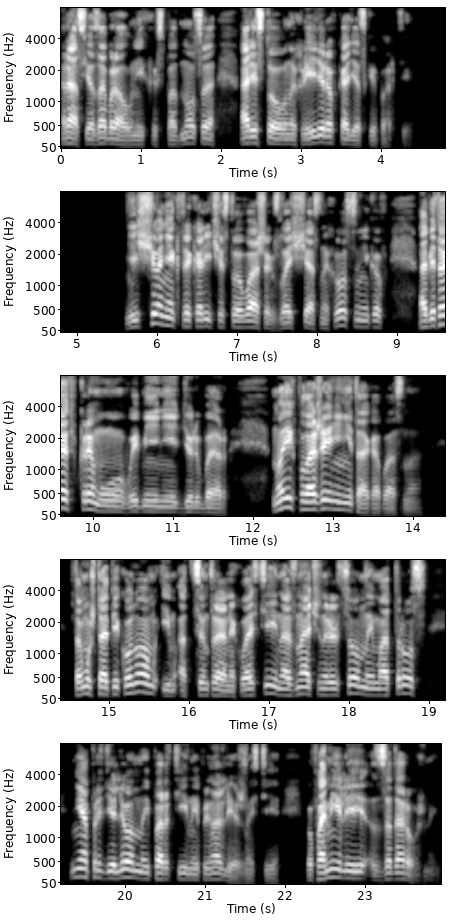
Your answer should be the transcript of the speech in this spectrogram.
раз я забрал у них из-под носа арестованных лидеров кадетской партии. Еще некоторое количество ваших злосчастных родственников обитают в Крыму в имении Дюльбер, но их положение не так опасно, потому что опекуном им от центральных властей назначен революционный матрос неопределенной партийной принадлежности по фамилии Задорожный.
